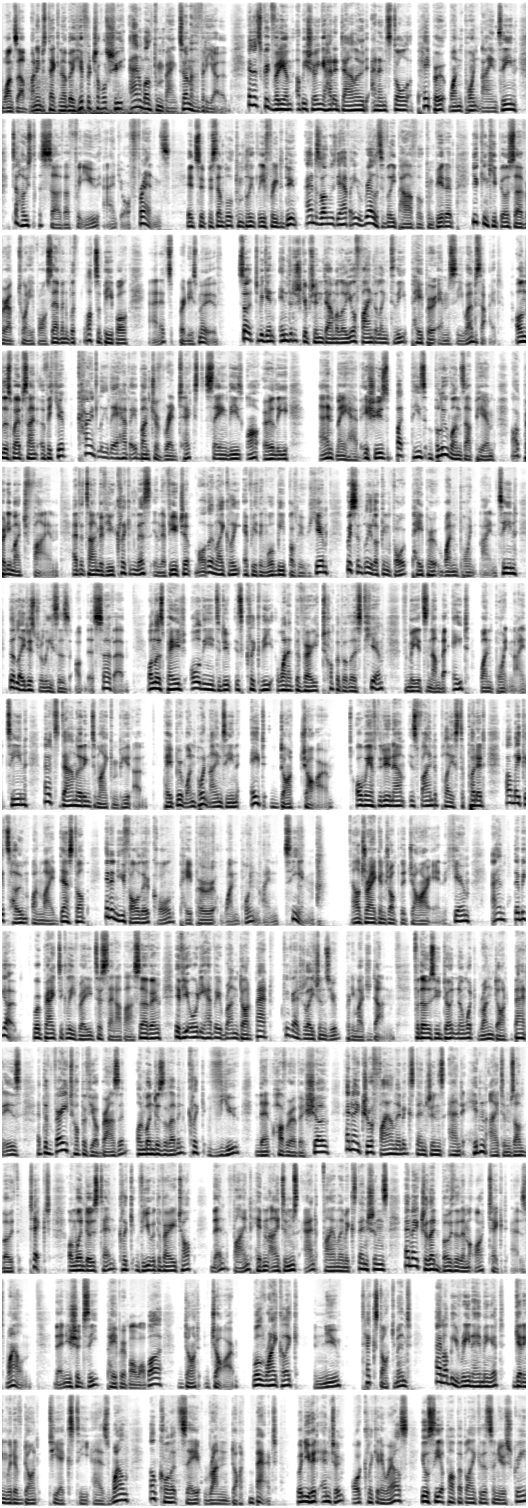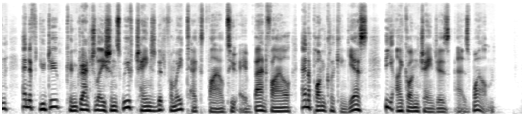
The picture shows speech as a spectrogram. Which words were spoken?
What's up, my name is Technobo here for TroubleChute and welcome back to another video. In this quick video, I'll be showing you how to download and install Paper 1.19 to host a server for you and your friends. It's super simple, completely free to do, and as long as you have a relatively powerful computer, you can keep your server up 24-7 with lots of people, and it's pretty smooth. So to begin, in the description down below, you'll find a link to the PaperMC website. On this website over here, currently they have a bunch of red text saying these are early and may have issues, but these blue ones up here are pretty much fine. At the time of you clicking this in the future, more than likely everything will be blue here. We're simply looking for Paper 1.19, the latest releases of this server. On this page, all you need to do is click the one at the very top of the list here. For me, it's number 8, 1.19, and it's downloading to my computer. Paper 1.19 8.jar. All we have to do now is find a place to put it. I'll make its home on my desktop in a new folder called Paper 1.19. I'll drag and drop the jar in here, and there we go. We're practically ready to set up our server. If you already have a run.bat, congratulations, you're pretty much done. For those who don't know what run.bat is, at the very top of your browser, on Windows 11, click View, then hover over Show, and make sure file name extensions and hidden items are both ticked. On Windows 10, click View at the very top, then find hidden items and file name extensions, and make sure that both of them are ticked as well. Then you should see paper blah blah blah dot jar. We'll right click, New, Text Document, and I'll be renaming it, getting rid of .txt as well. I'll call it, say, run.bat. When you hit enter or click anywhere else, you'll see a pop-up like this on your screen, and if you do, congratulations, we've changed it from a text file to a bat file, and upon clicking yes, the icon changes as well.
